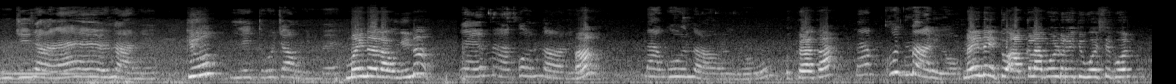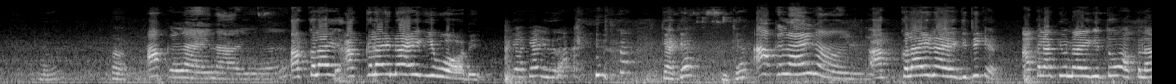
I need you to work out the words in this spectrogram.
मुझे जाना है नानी क्यों? ले तो जाऊँगी मैं। महीना लाऊँगी ना? मैं मैं खुद नारी हाँ? हूँ? मैं नारी हूँ। क्या का मैं खुद नारी हूँ। नहीं नहीं तू अकला बोल रही थी वैसे बोल। हाँ। अकेला ही नारी हूँ। अकला अकला ही ना आएगी वो अभी। क्या क्या इधर। क्या क्या क्या? अकेला ही हूँ। अकला ही ना आएगी ठीक है? अकला क्यों ना आएगी तू? अकला।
